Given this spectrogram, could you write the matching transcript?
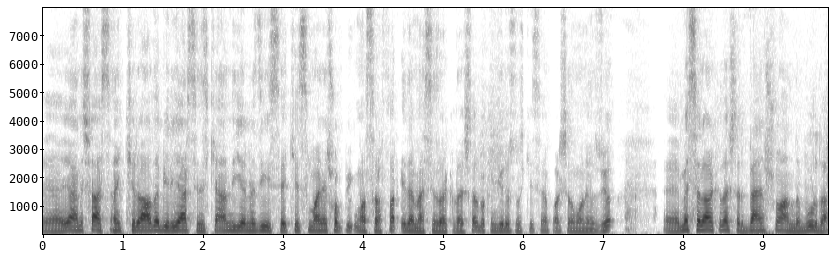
Ee, yani şahsen kirada bir yersiniz kendi yeriniz ise kesimhane çok büyük masraflar edemezsiniz arkadaşlar. Bakın görüyorsunuz kesime parçalama yazıyor. Ee, mesela arkadaşlar ben şu anda burada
